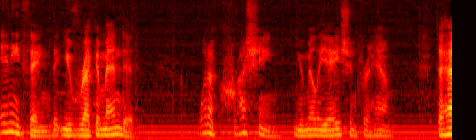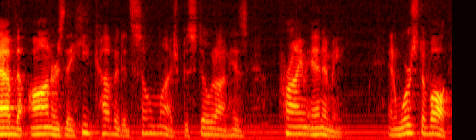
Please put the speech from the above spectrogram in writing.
anything that you've recommended. What a crushing humiliation for him to have the honors that he coveted so much bestowed on his prime enemy. And worst of all,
